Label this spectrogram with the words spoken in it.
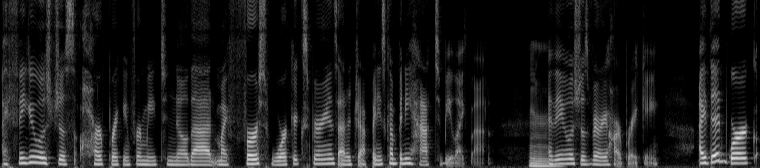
I think it was just heartbreaking for me to know that my first work experience at a Japanese company had to be like that. Mm. I think it was just very heartbreaking. I did work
